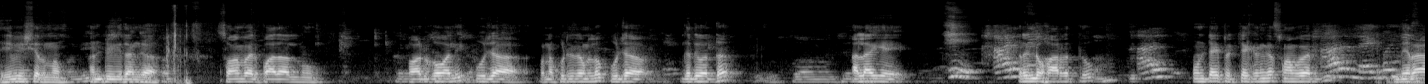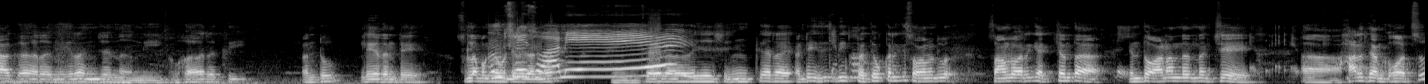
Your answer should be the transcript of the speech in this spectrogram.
దేవి శరణం అంటూ ఈ విధంగా స్వామివారి పాదాలను పాడుకోవాలి. పూజ మన కుటీరంలో పూజ గది వద్ద అలాగే రెండు హారతులు ఉంటాయి ప్రత్యేకంగా స్వామివారికి. నిరాకార నిరంజన నీకు హారతి అంటూ లేదంటే సులభంగా ఉండే విధంగా శంకరాయ శంకరాయ అంటే ఇది ఇది ప్రతి ఒక్కరికి స్వామిలో స్వాముల వారికి అత్యంత ఎంతో ఆనందం ఇచ్చే హారతి అనుకోవచ్చు.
